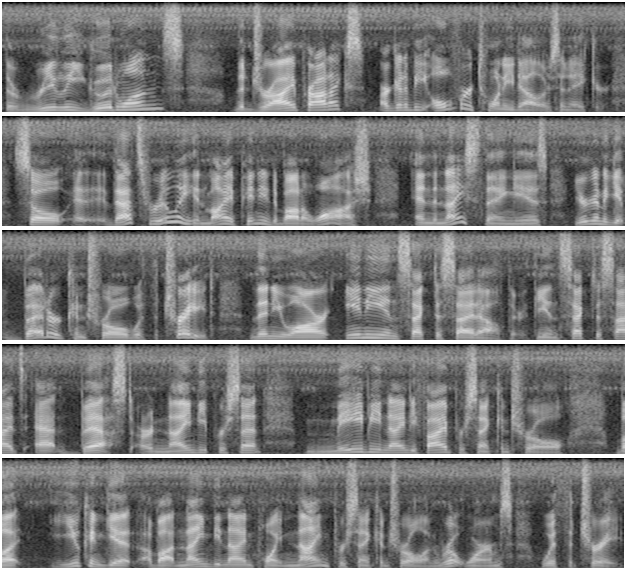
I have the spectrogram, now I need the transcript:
The really good ones the dry products are going to be over $20 an acre. So uh, that's really, in my opinion, about a wash. And the nice thing is you're going to get better control with the trait than you are any insecticide out there. The insecticides at best are 90%, maybe 95% control, but you can get about 99.9% control on rootworms with the trait.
